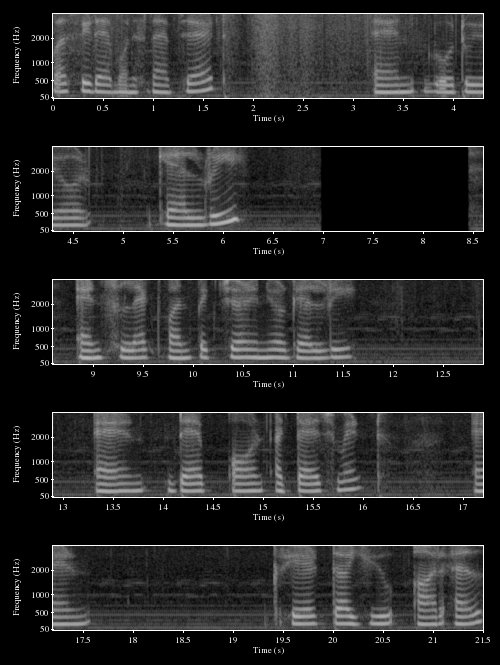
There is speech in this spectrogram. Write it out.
First we tap on snapchat and go to your gallery and select one picture in your gallery and tap on attachment and create the URL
